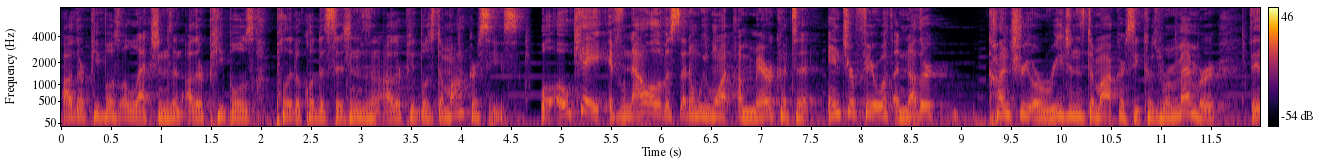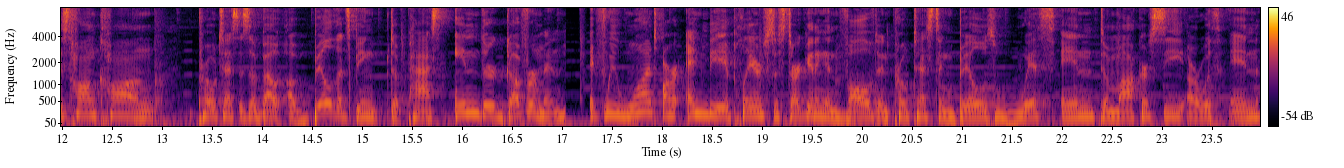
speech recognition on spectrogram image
other people's elections and other people's political decisions and other people's democracies. Well, okay, if now all of a sudden we want America to interfere with another country or region's democracy, because remember, this Hong Kong protest is about a bill that's being passed in their government. If we want our NBA players to start getting involved in protesting bills within democracy or within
